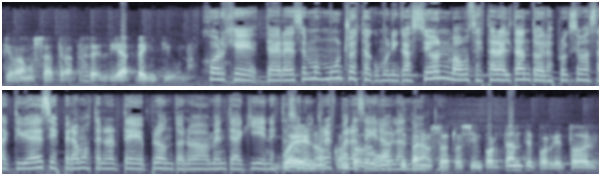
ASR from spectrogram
que vamos a tratar el día 21. Jorge, te agradecemos mucho esta comunicación. Vamos a estar al tanto de las próximas actividades y esperamos tenerte pronto nuevamente aquí en Estación 3 para seguir hablando. Para nosotros es importante porque todo el,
